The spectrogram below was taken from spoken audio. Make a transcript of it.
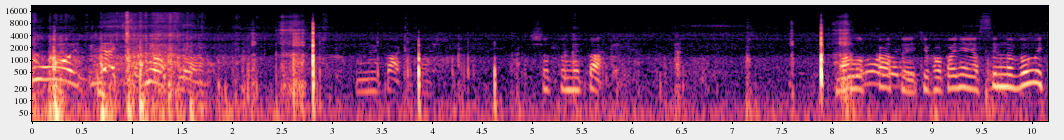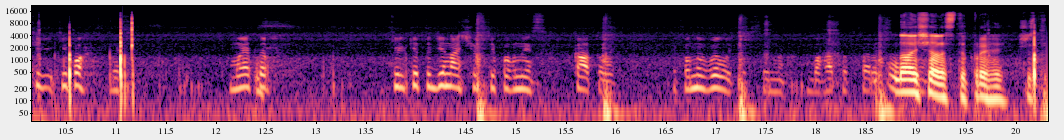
Ой, блядь, кнопка. Не так. Що-то не так. Мало вкатує, типу, поняв, я сильно вилетів, і типу, десь метр. Тільки тоді почав типу, вниз вкатував. Типу, ну вилетів сильно. Багато вперед. Давай ще раз ти пригай. Щось ти-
